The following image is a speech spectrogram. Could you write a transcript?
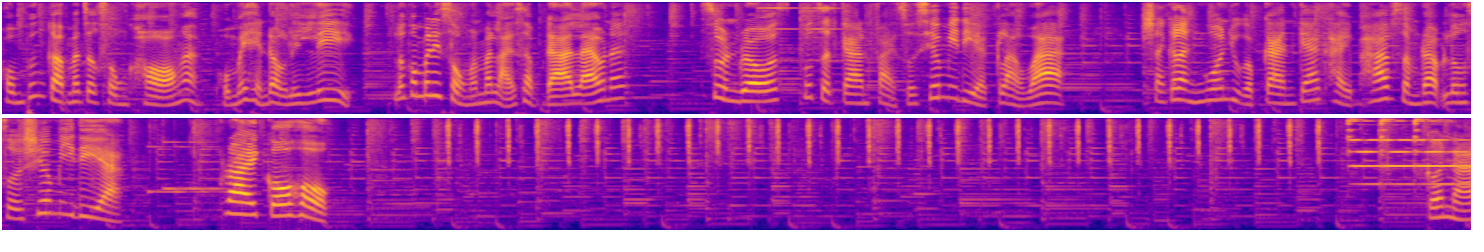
ผมเพิ่งกลับมาจากส่งของอะ ผมไม่เห็นดอกลิลลี่ แล้วก็ไม่ได้ส่งมันมาหลายสัปดาห์แล้วนะ ส่วนโรสผู้จัดการฝ่ายโซเชียลมีเดียกล่าวว่า ฉันกำลังง่วนอยู่กับการแก้ไขภาพสำหรับลงโซเชียลมีเดีย ใครโกหกก็นะ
